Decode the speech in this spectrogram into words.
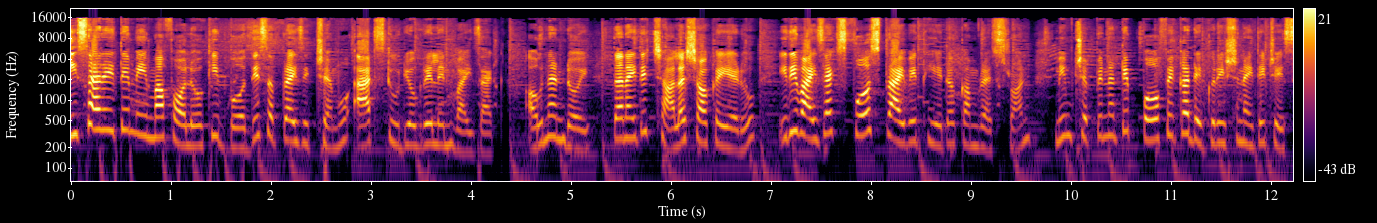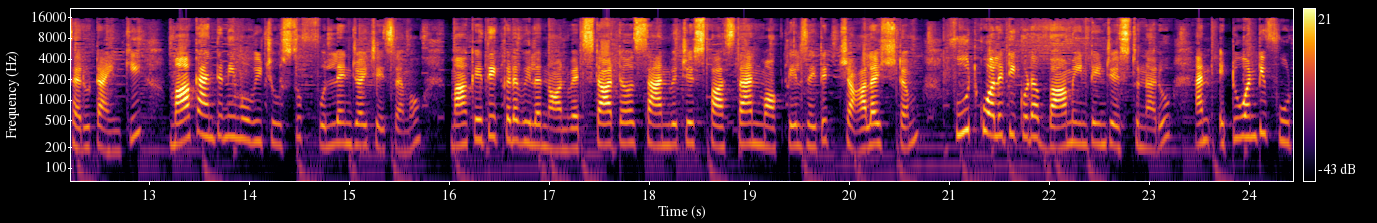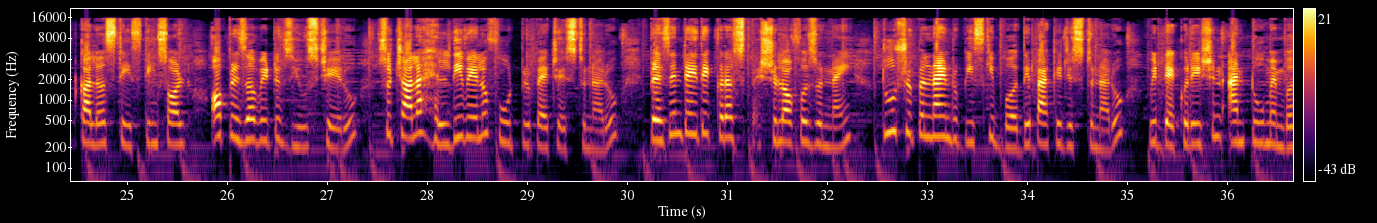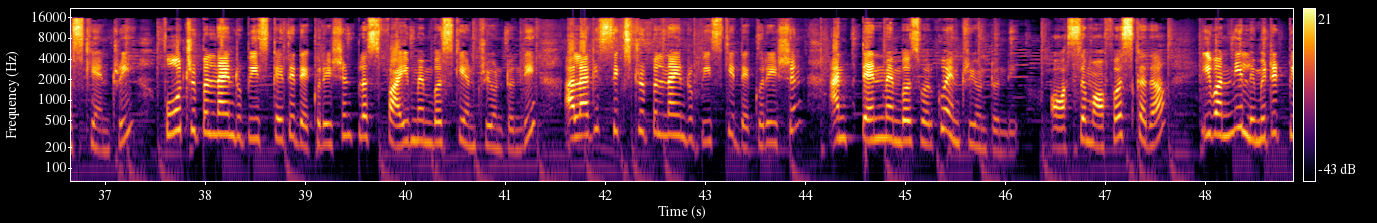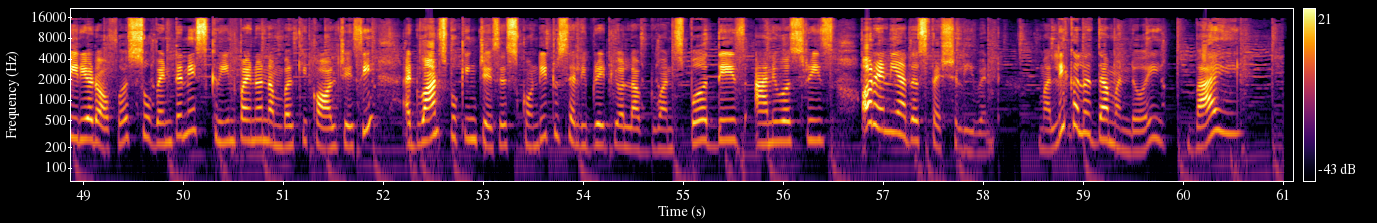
ఈసారి అయితే మేము మా ఫాలోకి బర్త్డే సర్ప్రైజ్ ఇచ్చాము at studio grill in Vizag అవునండోయ్ తనైతే చాలా షాక్ అయ్యాడు. ఇది Vizag's first private theatre cum restaurant మేము చెప్పినట్టే పర్ఫెక్ట్గా డెకరేషన్ అయితే చేశారు టైంకి మా క్యాంటనీ మూవీ చూస్తూ ఫుల్ ఎంజాయ్ చేశాము. మాకైతే ఇక్కడ వీళ్ళ non veg starters sandwiches pasta and mocktails అయితే చాలా ఇష్టం. ఫుడ్ క్వాలిటీ కూడా బాగా మెయింటైన్ చేస్తున్నారు. అండ్ ఎటువంటి ఫుడ్ కలర్స్ టేస్టింగ్ సాల్ట్ ఆ ప్రిజర్వేటివ్స్ యూస్ చేయరు. సో చాలా హెల్దీ వేలో ఫుడ్ ప్రిపేర్ చేస్తున్నారు. ప్రెసెంట్ అయితే ఇక్కడ స్పెషల్ ఆఫర్స్ ఉన్నాయి. టూ ట్రిపుల్ నైన్ రూపీస్కి బర్త్డే ప్యాకేజ్ ఇస్తున్నారు విత్ డెకరేషన్ అండ్ టూ మెంబర్స్కి ఎంట్రీ ఫోర్ ట్రిపుల్ నైన్ రూపీస్కి అయితే డెకరేషన్ ప్లస్ ఫైవ్ మెంబర్స్కి ఎంట్రీ ఉంటుంది. అలాగే సిక్స్ ట్రిపుల్ నైన్ రూపీస్కి డెకరేషన్ అండ్ టెన్ మెంబర్స్ వరకు ఎంట్రీ ఉంటుంది. ఆసమ్ ఆఫర్స్ కదా. ఇవన్నీ లిమిటెడ్ పీరియడ్ ఆఫర్స్ సో వెంటనే స్క్రీన్ పైన నంబర్కి కాల్ చేసి అడ్వాన్స్ బుకింగ్ చేసేసుకోండి to celebrate your loved ones birthdays anniversaries or any other special event మళ్ళీ కలుద్దామండోయ్. బాయ్.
